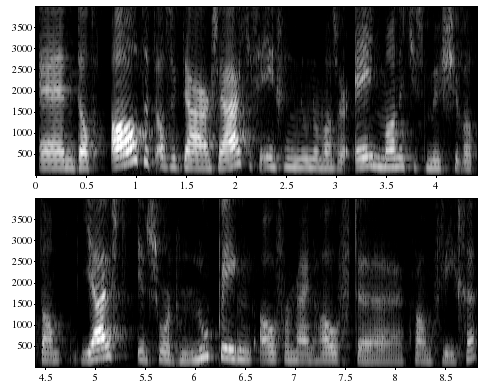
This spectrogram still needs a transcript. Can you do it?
En dat altijd als ik daar zaadjes in ging doen, dan was er één mannetjesmusje... wat dan juist een soort looping over mijn hoofd kwam vliegen...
